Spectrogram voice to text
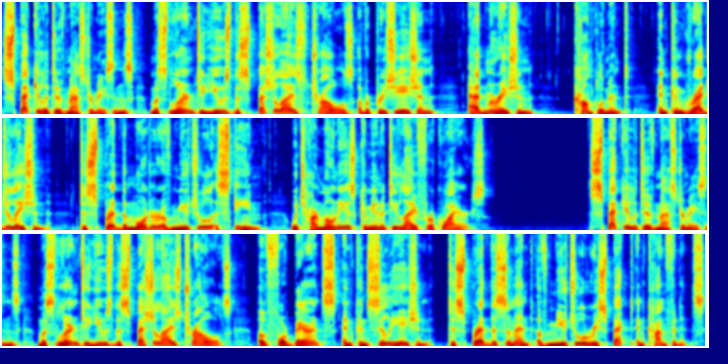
Speculative master masons must learn to use the specialized trowels of appreciation, admiration, compliment, and congratulation to spread the mortar of mutual esteem which harmonious community life requires. Speculative master masons must learn to use the specialized trowels of forbearance and conciliation to spread the cement of mutual respect and confidence,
